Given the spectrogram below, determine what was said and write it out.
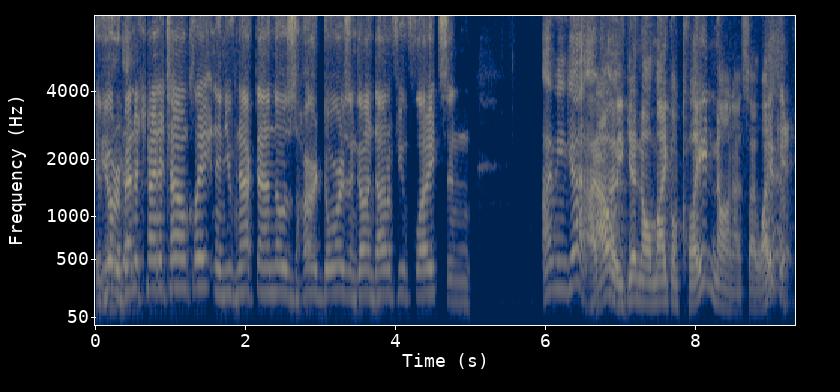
Have you you know, ever been to Chinatown, Clayton, and you've knocked on those hard doors and gone down a few flights and I mean, yeah. I've, Howie I've- getting all Michael Clayton on us. I like Yeah. it.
